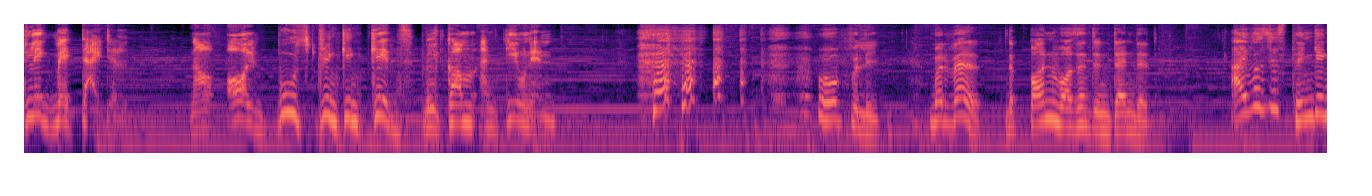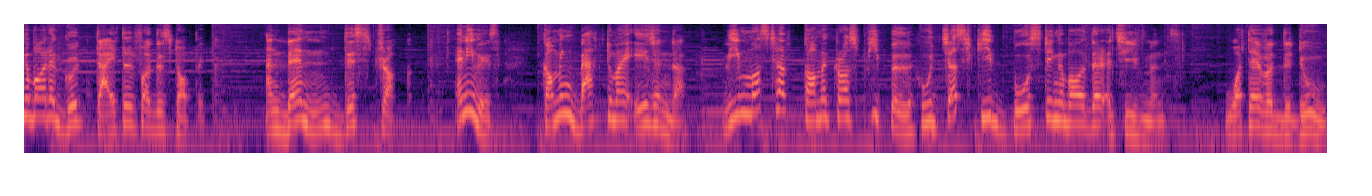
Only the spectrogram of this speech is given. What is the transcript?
clickbait title. Now all booze drinking kids will come and tune in. Hopefully. But well, the pun wasn't intended. I was just thinking about a good title for this topic. And then this struck. Anyways, coming back to my agenda, we must have come across people who just keep boasting about their achievements. Whatever they do,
